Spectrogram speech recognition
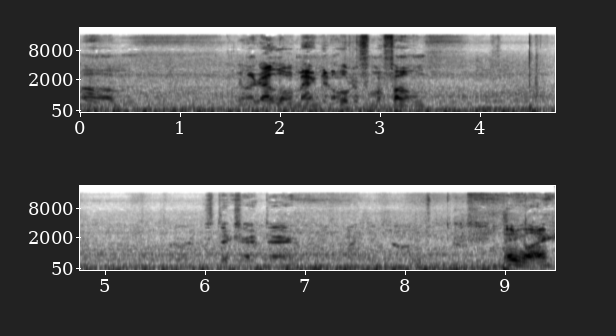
Um, you know, I got a little magnet holder for my phone. Sticks right there. Anyway,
